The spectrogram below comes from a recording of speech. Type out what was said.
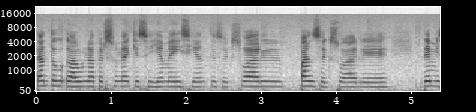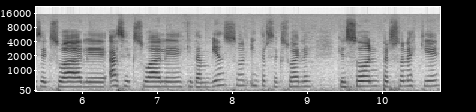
tanto a una persona que se llame disidente sexual, pansexuales, demisexuales, asexuales, que también son intersexuales, que son personas que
